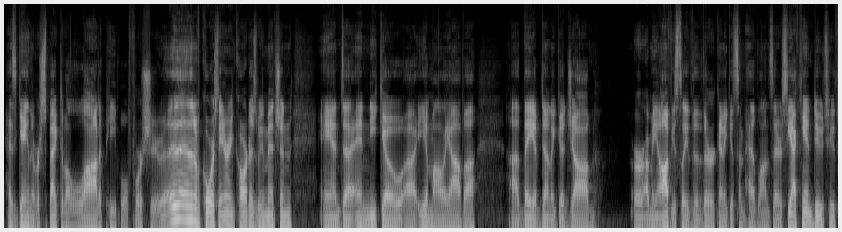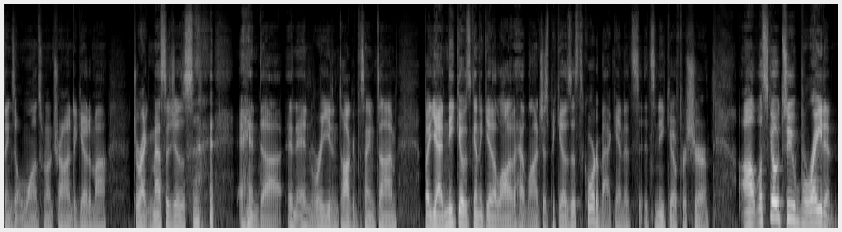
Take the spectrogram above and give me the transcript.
has gained the respect of a lot of people for sure. And then, of course, Arion Carter, as we mentioned, and uh, and Nico uh, Iamaleava, uh, they have done a good job. Or, I mean, obviously, they're going to get some headlines there. See, I can't do two things at once when I'm trying to go to my direct messages and uh, and and read and talk at the same time. But yeah, Nico is going to get a lot of the headlines just because it's the quarterback and it's it's Nico for sure. Uh, let's go to Braden.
